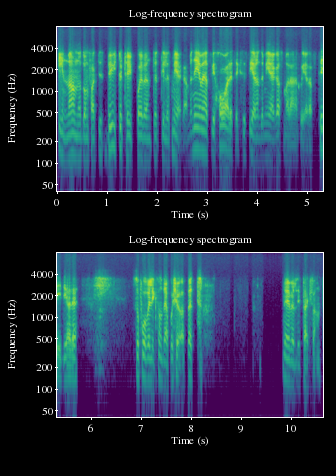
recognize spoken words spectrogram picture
innan de faktiskt byter typ på eventet till ett mega. Men i och med att vi har ett existerande mega som har arrangerats tidigare så får vi liksom det på köpet. Det är väldigt tacksamt.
